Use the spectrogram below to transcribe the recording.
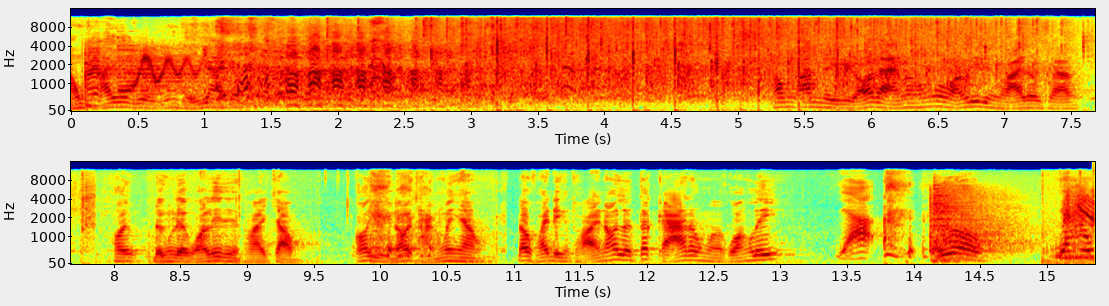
Không phải là con thử với ai đâu. Không anh thì rõ ràng nó không có quản lý điện thoại đâu sao thôi đừng để quản lý điện thoại chồng có gì nói thẳng với nhau. Đâu phải điện thoại nói lên tất cả đâu mà quản lý. Dạ. Đúng không? Dạ không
